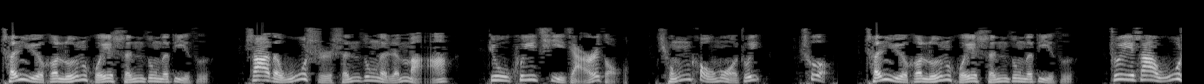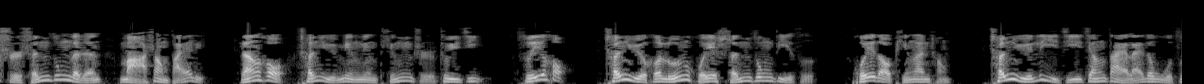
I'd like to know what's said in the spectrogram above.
陈宇和轮回神宗的弟子杀的无始神宗的人马丢盔弃甲而走，穷寇莫追，撤！陈宇和轮回神宗的弟子。追杀无始神宗的人马上百里，然后陈宇命令停止追击。随后，陈宇和轮回神宗弟子回到平安城。陈宇立即将带来的物资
